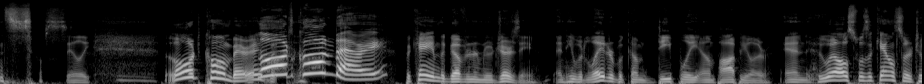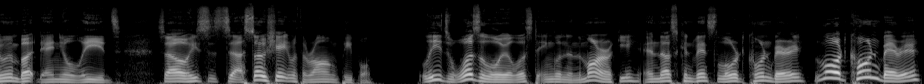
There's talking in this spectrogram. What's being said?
it's so silly. Lord Cornbury be- Lord Cornbury. became the governor of New Jersey, and he would later become deeply unpopular. And who else was a counselor to him but Daniel Leeds? So he's associating with the wrong people. Leeds was a loyalist to England and the monarchy, and thus convinced Lord Cornbury, Lord Cornbury,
